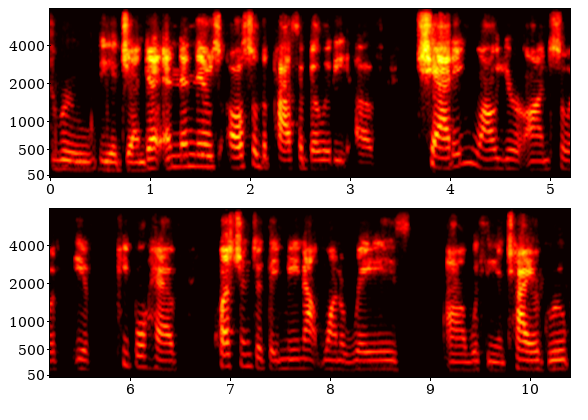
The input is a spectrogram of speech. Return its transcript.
through the agenda. And then there's also the possibility of chatting while you're on. So if, if people have questions that they may not want to raise uh, with the entire group,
